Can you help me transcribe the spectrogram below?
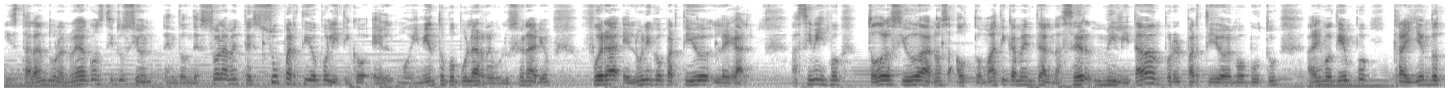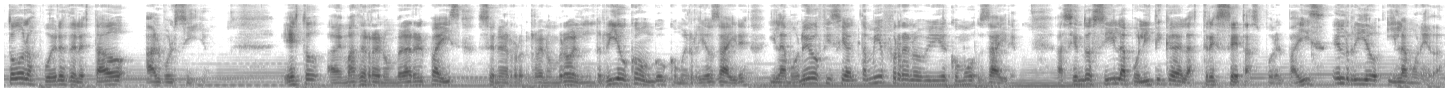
instalando una nueva constitución en donde solamente su partido político, el Movimiento Popular Revolucionario, fuera el único partido legal. Asimismo, todos los ciudadanos automáticamente al nacer militaban por el partido de Mobutu, al mismo tiempo trayendo todos los poderes del Estado al bolsillo. Esto, además de renombrar el país, se renombró el río Congo como el río Zaire y la moneda oficial también fue renombrada como Zaire, haciendo así la política de las tres Zetas por el país, el río y la moneda.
